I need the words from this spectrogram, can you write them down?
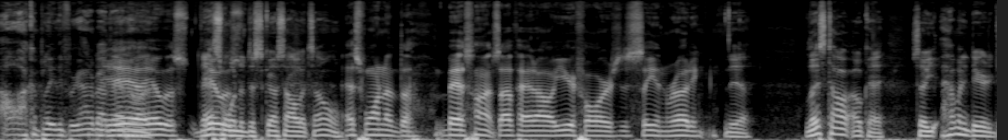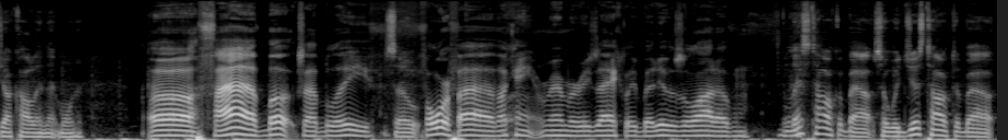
Oh, I completely forgot about that. yeah, it was. That's it was, one to discuss all its own. That's one of the best hunts I've had all year. For is just seeing rutting. Yeah. Let's talk. Okay. So, how many deer did y'all call in that morning? Uh, five bucks, I believe. So, Four or five, I can't remember exactly, but it was a lot of them. Let's talk about. So we just talked about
